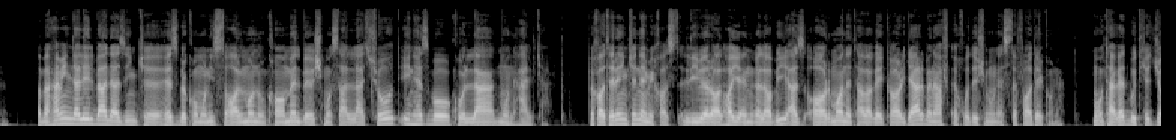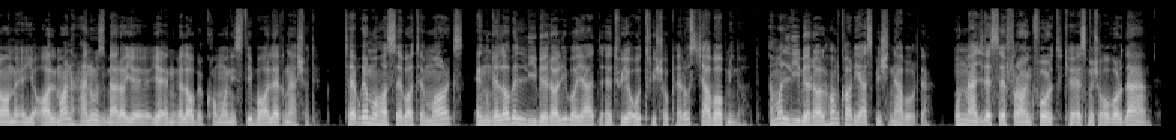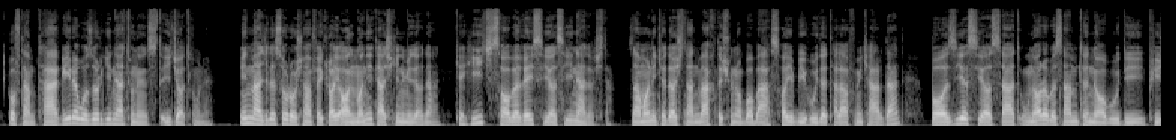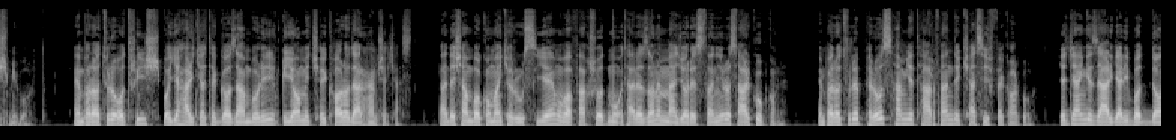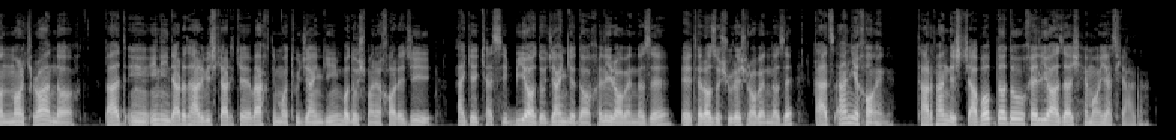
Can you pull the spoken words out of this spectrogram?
و به همین دلیل بعد از اینکه حزب کمونیست آلمان و کامل بهش مسلط شد این حزب رو کلا منحل کرد. به خاطر اینکه نمی‌خواست لیبرال های انقلابی از آرمان طبقه کارگر به نفع خودشون استفاده کنند. معتقد بود که جامعه آلمان هنوز برای یه انقلاب کمونیستی بالغ نشده. طبق محاسبات مارکس انقلاب لیبرالی باید توی اتریش و پروس جواب می‌داد. اما لیبرال هم کاری از پیش نبردن. اون مجلس فرانکفورت که اسمش آوردم گفتم تغییر بزرگی نتونست ایجاد کنه. این مجلس و روشنفکرهای آلمانی تشکیل می‌دادند که هیچ سابقه سیاسی نداشتن. زمانی که داشتن وقتشون رو با بحث‌های بیهوده تلف می‌کردن بازی سیاست اونا رو به سمت نابودی پیش می برد. امپراتور اتریش با یه حرکت گازنبوری قیام چک ها رو در هم شکست. بعدش هم با کمک روسیه موفق شد معترضان مجارستانی رو سرکوب کنه. امپراتور پروس هم یه ترفند کثیف به کار برد. یه جنگ زرگری با دانمارک را انداخت. بعد این ایده رو ترویج کرد که وقتی ما تو جنگیم با دشمن خارجی اگه کسی بیاد و جنگ داخلی را بندازه اعتراض و شورش را بندازه قطعا یه خائنه. ترفندش جواب داد و خیلی ازش حمایت کردند.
